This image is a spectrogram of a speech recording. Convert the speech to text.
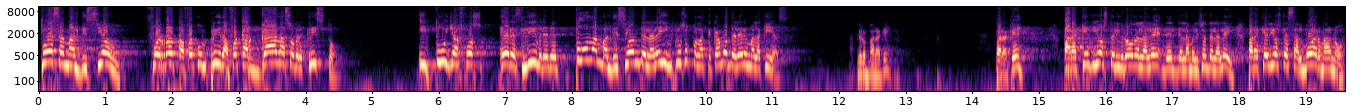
Toda esa maldición fue rota, fue cumplida, fue cargada sobre Cristo. Y tú ya eres libre de toda maldición de la ley, incluso con la que acabamos de leer en Malaquías. ¿Pero para qué? ¿Para qué? ¿Para qué Dios te libró de la, ley, de, la maldición de la ley? ¿Para qué Dios te salvó, hermano?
